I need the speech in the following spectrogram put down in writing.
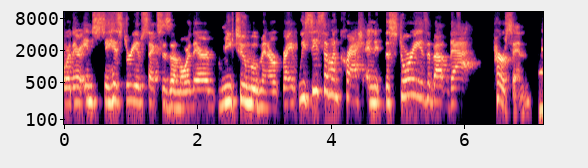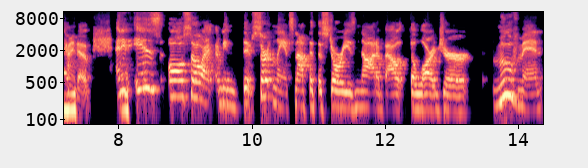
or their history of sexism or their Me Too movement or right. We see someone crash, and the story is about that person mm-hmm. kind of and it is also i, I mean certainly it's not that the story is not about the larger movement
